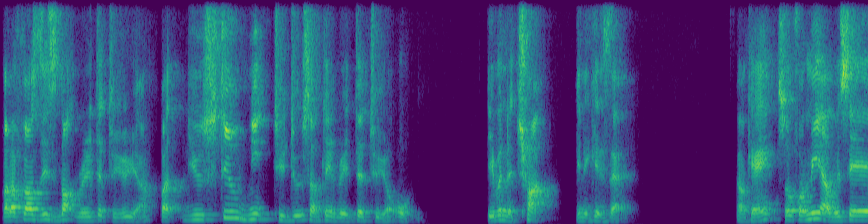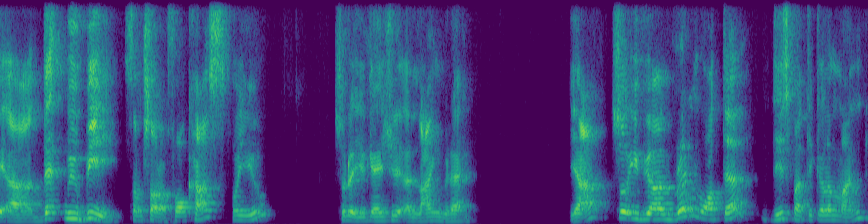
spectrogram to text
But of course, this is not related to you, yeah. But you still need to do something related to your own. Even the chart indicates that. Okay, so for me, I would say uh, that will be some sort of forecast for you so that you can actually align with that. Yeah, so if you are Ren water this particular month,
